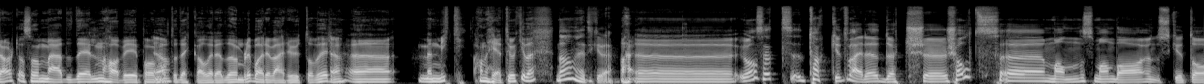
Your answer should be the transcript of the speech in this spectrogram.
rart. altså Mad-delen har vi på en Ja. måte dekka allerede. Den blir bare verre utover. Ja. Men Mick, han heter jo ikke det. Nei, han heter ikke det. Eh, uansett, takket være Dutch eh, Schultz, eh, mannen som han da ønsket å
